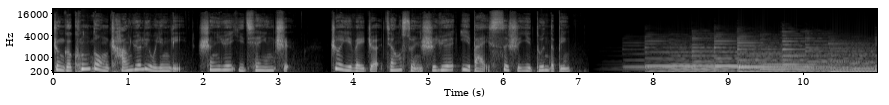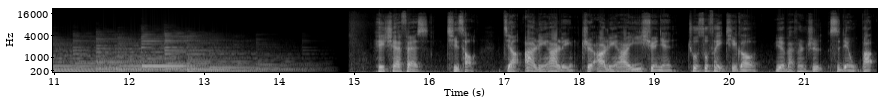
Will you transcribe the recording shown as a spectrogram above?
整个空洞长约六英里，深约一千英尺，这意味着将损失约一百四十亿吨的冰。HFS 起草将2020至2021学年住宿费提高约百分之四点五八。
